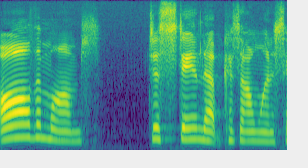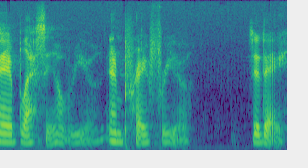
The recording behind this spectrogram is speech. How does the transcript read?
all the moms, just stand up because I want to say a blessing over you and pray for you today.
